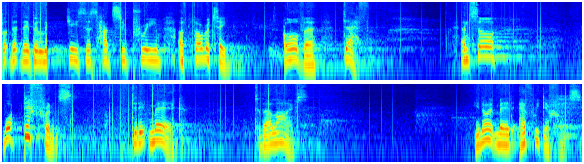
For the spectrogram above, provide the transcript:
but that they believed Jesus had supreme authority over death. And so, what difference did it make to their lives? You know, it made every difference.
